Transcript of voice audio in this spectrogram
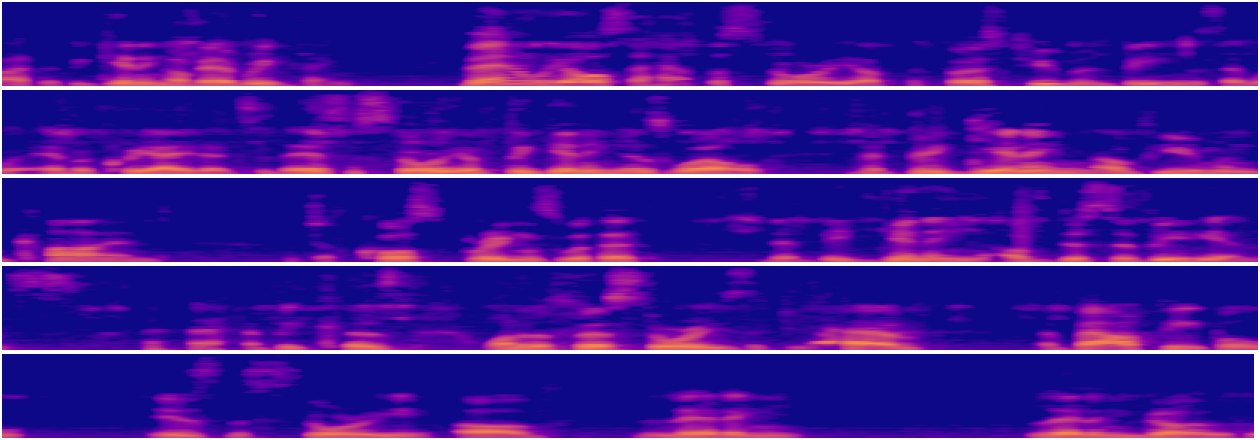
right, the beginning of everything. Then we also have the story of the first human beings that were ever created. So there's a story of beginning as well. The beginning of humankind, which of course brings with it the beginning of disobedience. because one of the first stories that you have about people is the story of letting, letting go,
